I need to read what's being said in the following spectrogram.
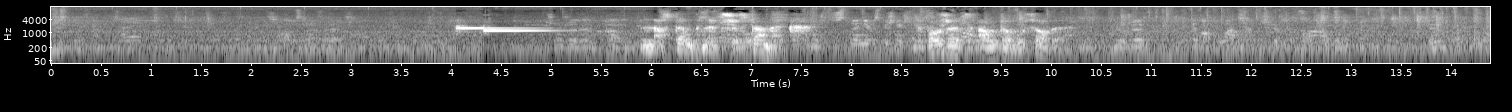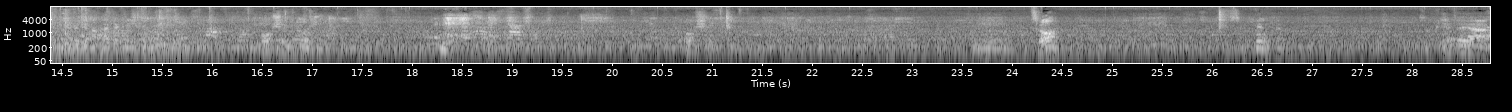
wszystko rozdają. Mocne Następny przystanek. Dworzec autobusowy. Mówią, że ewakuacja też chyba trwała w tym, że będzie atak jakiś 8 godzin. 8. Co? Zamknięte. Zamknięte jak?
